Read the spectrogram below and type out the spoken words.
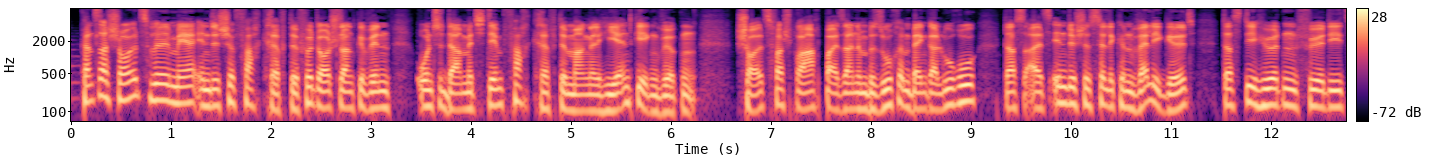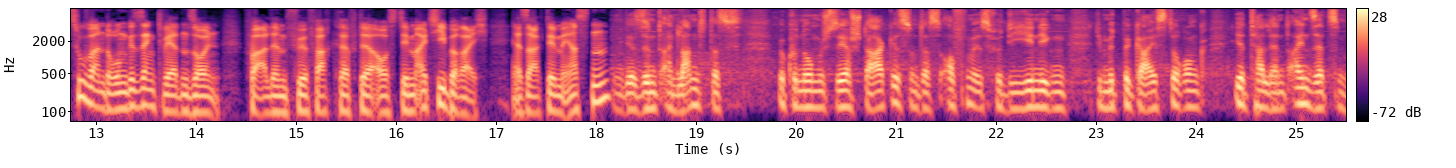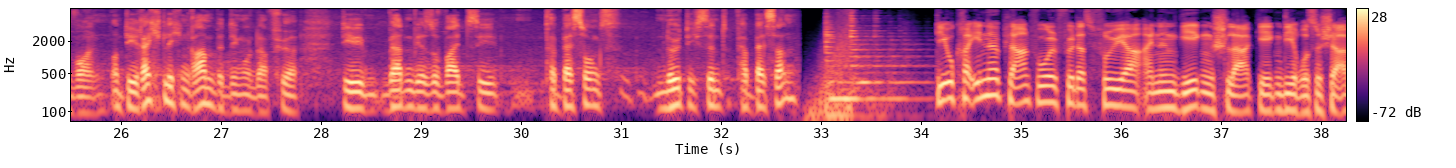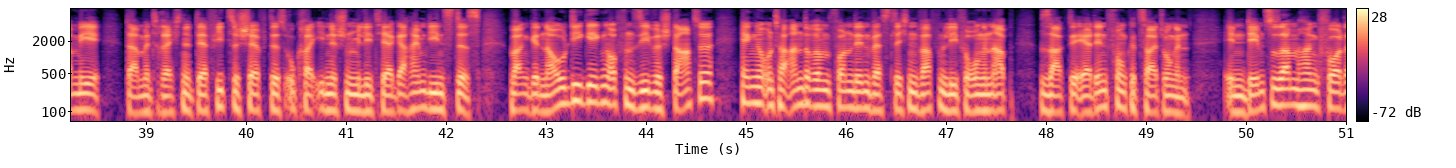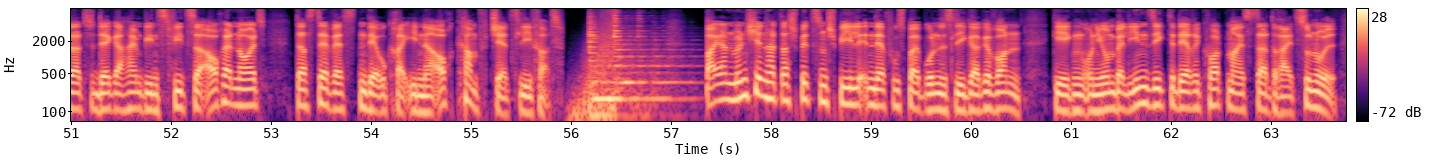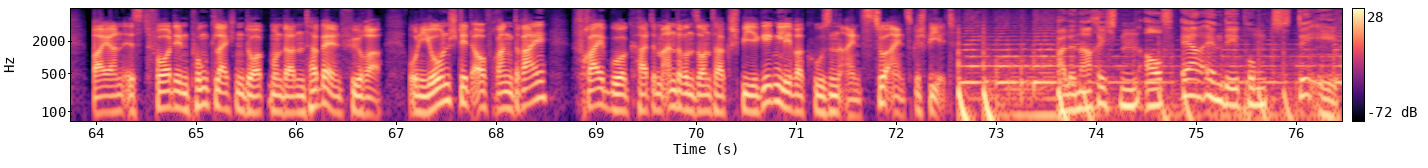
Kanzler Scholz will mehr indische Fachkräfte für Deutschland gewinnen und damit dem Fachkräftemangel hier entgegenwirken. Scholz versprach bei seinem Besuch in Bengaluru, das als indische Silicon Valley gilt, dass die Hürden für die Zuwanderung gesenkt werden sollen, vor allem für Fachkräfte aus dem IT-Bereich. Er sagte im ersten, Wir sind ein Land, das ökonomisch sehr stark ist und das offen ist für diejenigen, die mit Begeisterung ihr Talent einsetzen wollen. Und die rechtlichen Rahmenbedingungen dafür, die werden wir, soweit sie verbesserungsnötig sind, verbessern. Die Ukraine plant wohl für das Frühjahr einen Gegenschlag gegen die russische Armee. Damit rechnet der Vizechef des ukrainischen Militärgeheimdienstes. Wann genau die Gegenoffensive starte, hänge unter anderem von den westlichen Waffenlieferungen ab, sagte er den Funke-Zeitungen. In dem Zusammenhang fordert der Geheimdienstvize auch erneut, dass der Westen der Ukraine auch Kampfjets liefert. Bayern München hat das Spitzenspiel in der Fußball-Bundesliga gewonnen. Gegen Union Berlin siegte der Rekordmeister 3 zu 0. Bayern ist vor den punktgleichen Dortmundern Tabellenführer. Union steht auf Rang 3. Freiburg hat im anderen Sonntagsspiel gegen Leverkusen 1 zu 1 gespielt. Alle Nachrichten auf rnd.de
